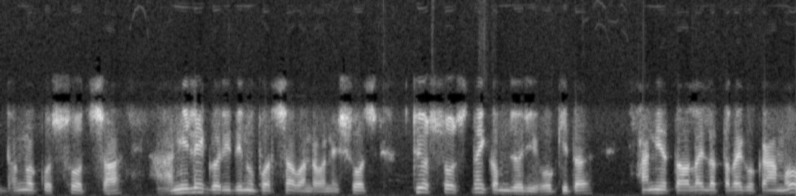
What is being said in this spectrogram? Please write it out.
ढङ्गको सोच छ हामीले गरिदिनुपर्छ भनेर भन्ने सोच त्यो सोच नै कमजोरी हो कि त? स्थानीय तहलाई ल तपाईँको काम हो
